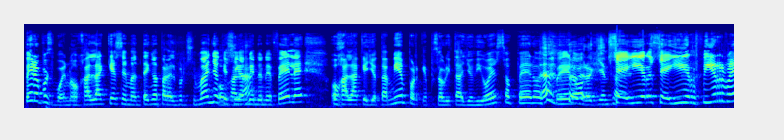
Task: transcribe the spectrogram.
Pero pues bueno, ojalá que se mantenga para el próximo año, que sigan viendo NFL. Ojalá que yo también, porque pues ahorita yo digo eso, pero espero Pero quién sabe. seguir, seguir firme.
